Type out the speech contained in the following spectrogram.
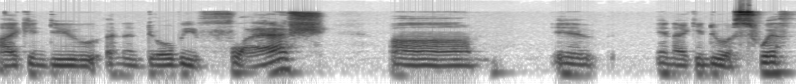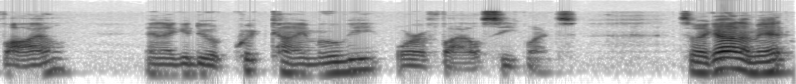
I can do an Adobe Flash, um, if, and I can do a Swift file, and I can do a QuickTime movie or a file sequence. So I gotta admit,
